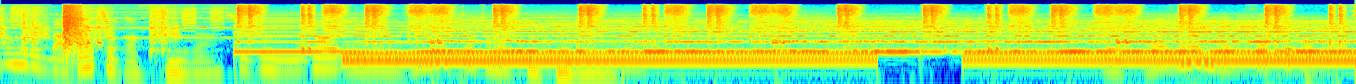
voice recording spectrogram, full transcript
정도 나갈 것 같습니다. 지금 이거 6m 정도 되는데. 네, 다시 한번 써보도록 하죠.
